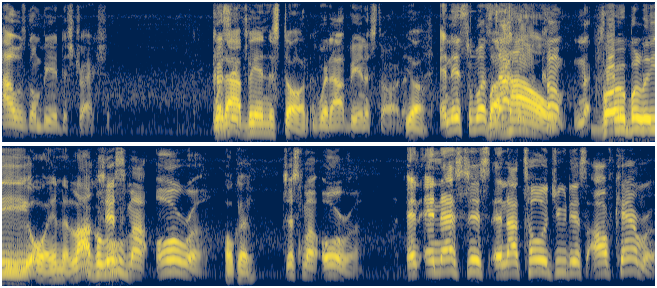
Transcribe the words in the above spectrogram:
I was gonna be a distraction. Without being the starter. Without being a starter. Yeah. And this was but not how? Come, Verbally or in the locker room? Just my aura. Okay. Just my aura. And and that's just and I told you this off camera.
